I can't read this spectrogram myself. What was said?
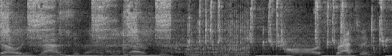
Yo, he's nasty, man. He's nasty. Oh, scratching.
